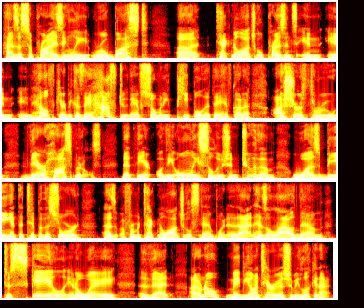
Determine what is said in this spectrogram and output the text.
has a surprisingly robust uh, technological presence in in in healthcare because they have to. They have so many people that they have got to usher through their hospitals. That the the only solution to them was being at the tip of the sword as from a technological standpoint, and that has allowed them to scale in a way that I don't know. Maybe Ontario should be looking at.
